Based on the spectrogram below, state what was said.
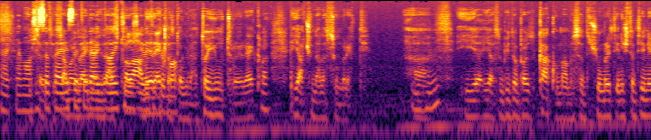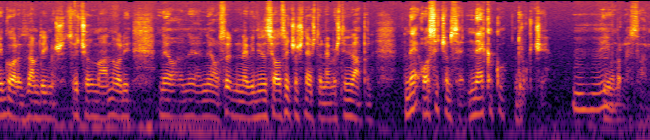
Dakle, može se operisati rak dojke i živjeti do Ali je rekla tog dana, to jutro je rekla, ja ću danas umreti. A, mm -hmm. I ja, ja sam pitao, pa kako mama, sad ću umreti, ništa ti nije gore, znam da imaš srećanu manu, ali ne, ne, ne, osje, ne vidim da se osjećaš nešto, nemaš ti ni napad. Ne, osjećam se nekako drugčije. Mm -hmm. I umrla je stvarno.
